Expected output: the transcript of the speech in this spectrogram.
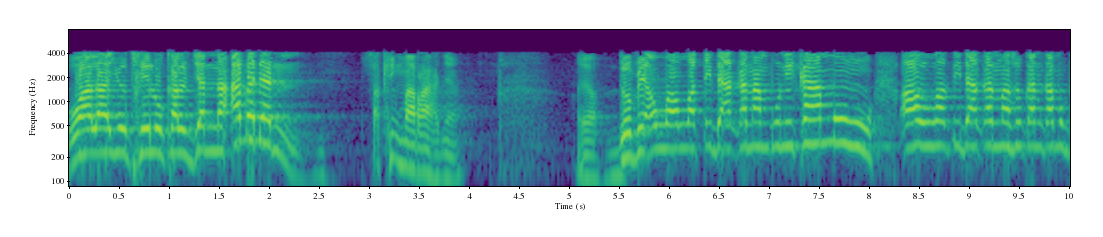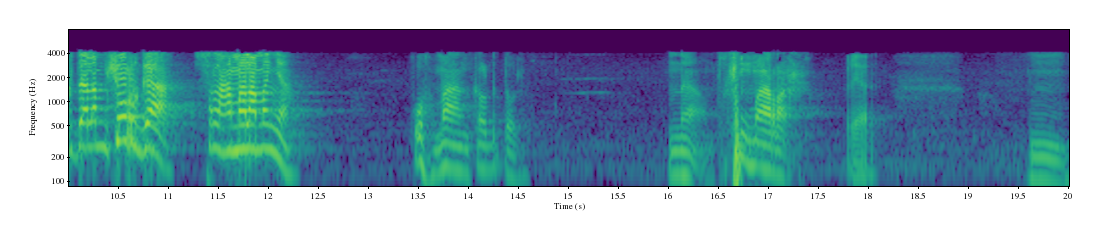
wa la yudkhilukal jannah abadan." Saking marahnya. Ya, demi Allah Allah tidak akan ampuni kamu. Allah tidak akan masukkan kamu ke dalam surga selama-lamanya. Wah, uh, mangkal betul. Nah, saking marah. Ya. Hmm.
